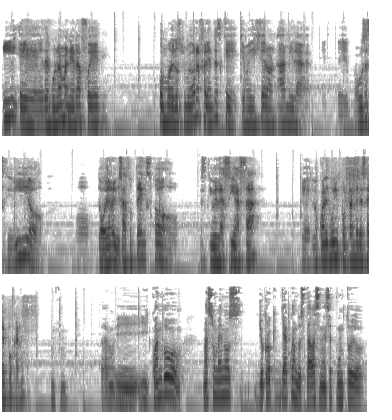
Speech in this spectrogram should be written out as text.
y eh, de alguna manera fue como de los primeros referentes que, me dijeron, ah, mira, este, vamos a escribir o, te voy a revisar tu texto o escribe de así a así, eh, lo cual es muy importante en esa época, ¿no? Claro, y, y cuando más o menos, yo creo que ya cuando estabas en ese punto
